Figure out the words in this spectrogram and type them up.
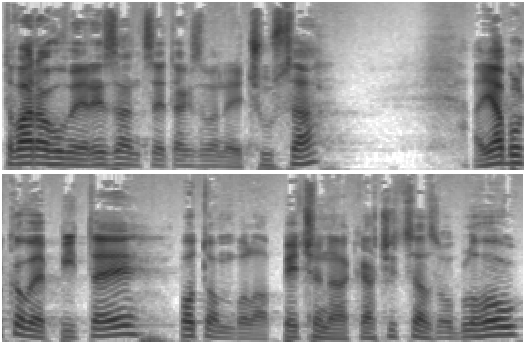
tvarahové rezance, tzv. čusa, a jablkové pité, potom bola pečená kačica s oblohou,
